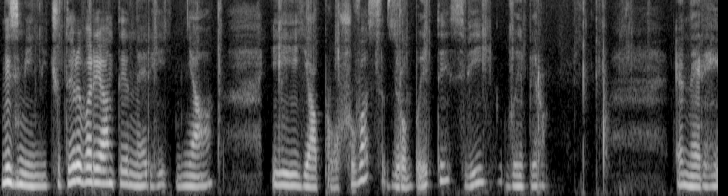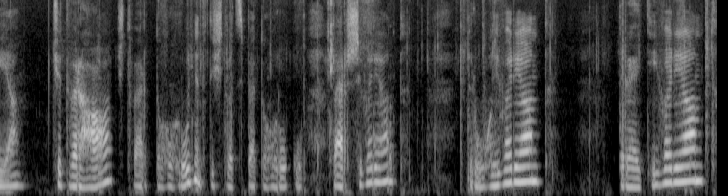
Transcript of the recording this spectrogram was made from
Незмінні чотири варіанти енергії дня. І я прошу вас зробити свій вибір. Енергія четверга, 4 грудня 2025 року. Перший варіант, другий варіант, третій варіант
